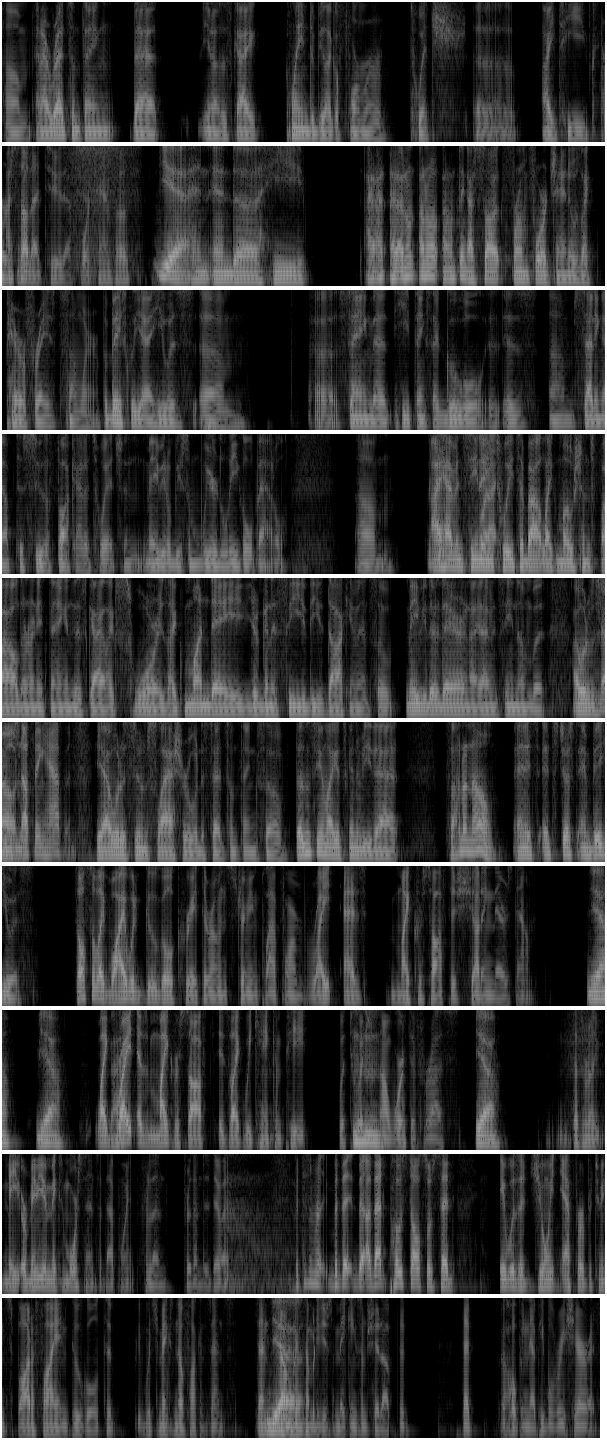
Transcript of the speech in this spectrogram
Um, and I read something that, you know, this guy claimed to be like a former Twitch uh, IT person. I saw that too. That 4chan post. Yeah, and and uh, he, I, I don't I don't I don't think I saw it from 4chan. It was like paraphrased somewhere, but basically, yeah, he was um, uh, saying that he thinks that Google is, is um, setting up to sue the fuck out of Twitch, and maybe it'll be some weird legal battle. Um, But I the- haven't seen any I- tweets about like motions filed or anything, and this guy like swore he's like Monday you're gonna see these documents. So maybe they're there, and I haven't seen them, but I would have assumed No, nothing happened. yeah, I would assume Slasher would have said something. So doesn't seem like it's going to be that. So I don't know, and it's it's just ambiguous. It's also like, why would Google create their own streaming platform right as Microsoft is shutting theirs down? Yeah, yeah, Like, That- right as Microsoft is like, we can't compete with Twitch. It's Mhm. not worth it for us. yeah, It doesn't really, maybe, or maybe it makes more sense at that point for them for them to do it. But it doesn't really. But the, the, that post also said it was a joint effort between Spotify and Google to, which makes no fucking sense. Sounds, Yeah. sounds like somebody just making some shit up that that hoping that people reshare it.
